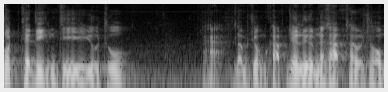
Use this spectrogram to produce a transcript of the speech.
กดกระดิ่งที่ YouTube นะฮะท่านผู้ชมครับ อย่าลืมนะครับท่านผู้ชม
